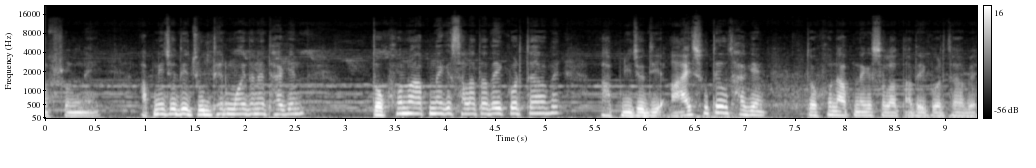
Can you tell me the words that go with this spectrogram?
অপশন নেই। আপনি যদি যুদ্ধের ময়দানে থাকেন, তখনও আপনাকে সালাত আদায় করতে হবে। আপনি যদি আইসুতেও থাকেন, তখন আপনাকে সালাত আদায় করতে হবে।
